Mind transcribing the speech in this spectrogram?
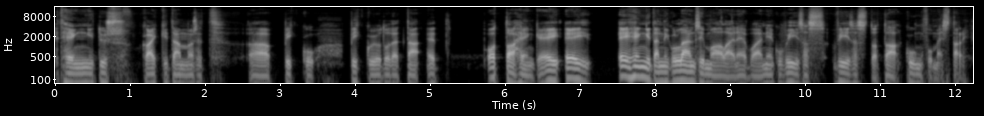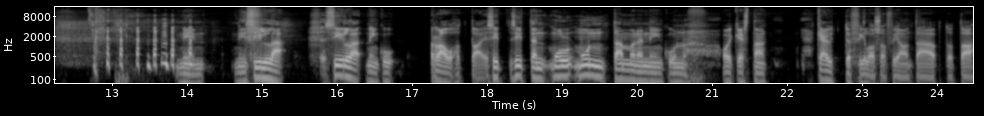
että hengitys, kaikki tämmöiset pikku, pikkujutut, että, että ottaa henkeä, ei, ei, ei hengitä niin kuin länsimaalainen, vaan niin kuin viisas, viisas tota, kungfu-mestari. niin, niin sillä, sillä niin kuin rauhoittaa. Ja sit, sitten mul, mun tämmöinen niin kuin oikeastaan käyttöfilosofia on tämä tota,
